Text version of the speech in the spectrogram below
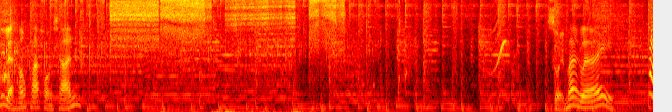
นี่แหละท้องฟ้าของฉัน สวยมากเลย แต่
